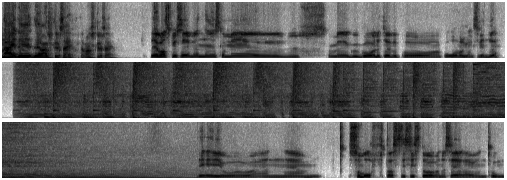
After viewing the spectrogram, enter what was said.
Nei, det, det, er vanskelig å si. Det er vanskelig å si. Det er vanskelig å si, men eh, skal vi, skal vi gå litt over på, på overgangsvinduet? Det er jo en um, Som oftest de siste årene så er det jo en tung,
